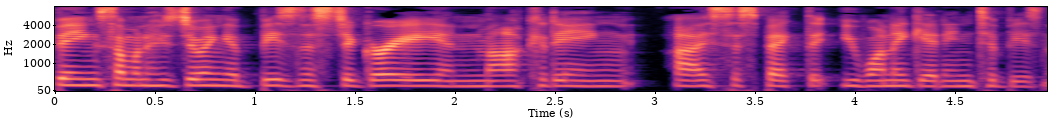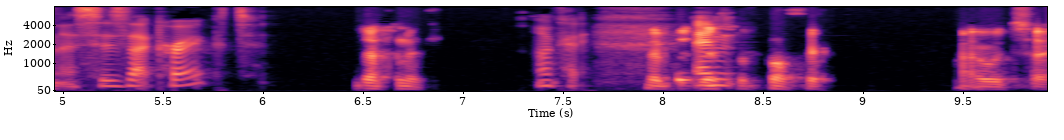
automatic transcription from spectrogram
being someone who's doing a business degree and marketing, I suspect that you want to get into business. Is that correct? Definitely. Okay. The business and, of profit, I would say.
